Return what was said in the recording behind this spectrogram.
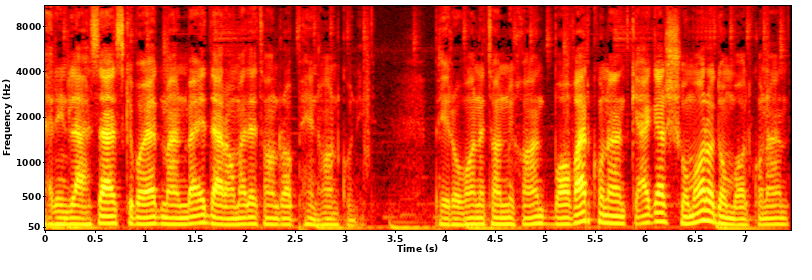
در این لحظه است که باید منبع درآمدتان را پنهان کنید. پیروانتان می‌خواهند باور کنند که اگر شما را دنبال کنند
